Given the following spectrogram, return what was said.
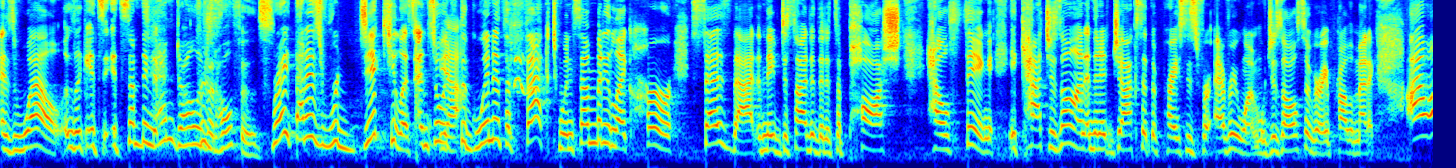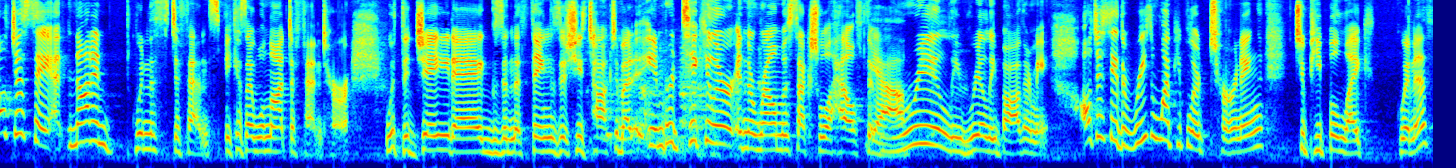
as well. Like, it's it's something that $10 Mm-hmm. at Whole Foods. Right, that is ridiculous. And so Yeah. it's the Gwyneth effect. When somebody like her says that and they've decided that it's a posh health thing, it catches on and then it jacks up the prices for everyone, which is also very problematic. I'll I'll just say, not in Gwyneth's defense, because I will not defend her with the jade eggs and the things that she's talked about, in particular in the realm of sexual health that Yeah. really, really bother me. I'll just say the reason why people are turning to people like Gwyneth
